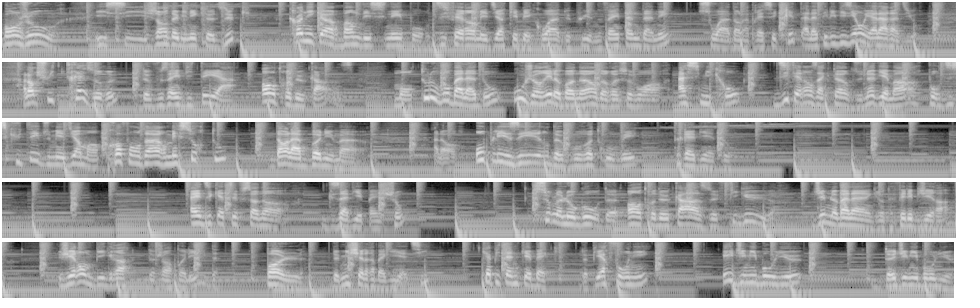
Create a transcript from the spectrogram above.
Bonjour, ici Jean-Dominique Leduc, chroniqueur bande dessinée pour différents médias québécois depuis une vingtaine d'années, soit dans la presse écrite, à la télévision et à la radio. Alors je suis très heureux de vous inviter à Entre deux cases, mon tout nouveau balado où j'aurai le bonheur de recevoir à ce micro différents acteurs du 9e art pour discuter du médium en profondeur, mais surtout dans la bonne humeur. Alors, au plaisir de vous retrouver très bientôt. Indicatif sonore, Xavier Pinchot. Sur le logo de Entre deux cases figure Jim le Malingre de Philippe Girard, Jérôme Bigras de Jean Polide, Paul de Michel Rabagliati, Capitaine Québec de Pierre Fournier et Jimmy Beaulieu de Jimmy Beaulieu.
